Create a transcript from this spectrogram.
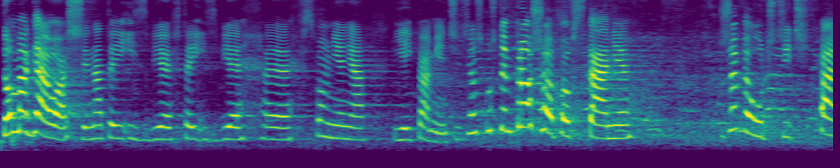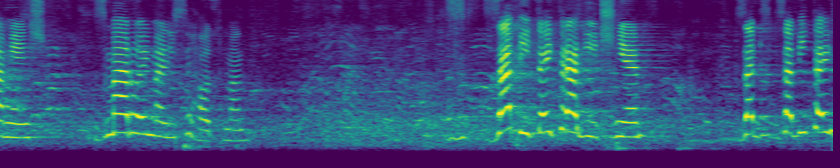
domagała się na tej izbie, w tej izbie e, wspomnienia jej pamięci. W związku z tym proszę o powstanie, żeby uczcić pamięć zmarłej Melisy Hortman. Z- zabitej tragicznie Zab- zabitej,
